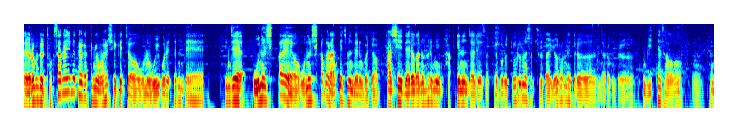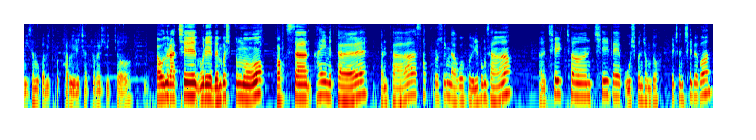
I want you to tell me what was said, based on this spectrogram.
자, 여러분들 덕산 하이 메탈 같은 경우 할 수 있겠죠. 오늘 오이골에 뜨는데. 이제 오늘 시가예요. 오늘 시가만 안 깨지면 되는 거죠. 다시 내려가는 흐름이 바뀌는 자리에서 갭으로 뚫으면서 출발. 요런 애들은 여러분들 좀 밑에서 어, 한 2, 3호가 밑으로 바로 1차 들어갈 수 있죠. 자, 오늘 아침 우리 멤버십 종목 덕산 하이메탈 단타 4% 수익 나오고 있고 일봉상 7,750원 정도 7,700원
